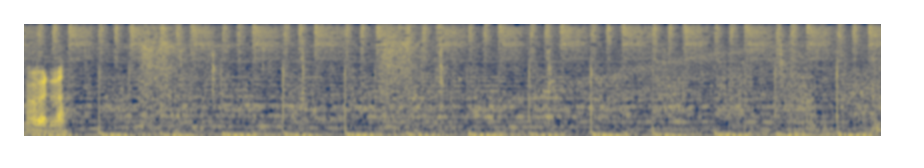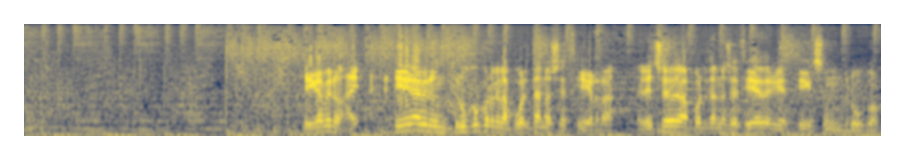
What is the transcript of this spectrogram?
No, ¿verdad? Tiene que, haber, hay- tiene que haber un truco porque la puerta no se cierra. El hecho de que la puerta no se cierre tiene que ser un truco.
